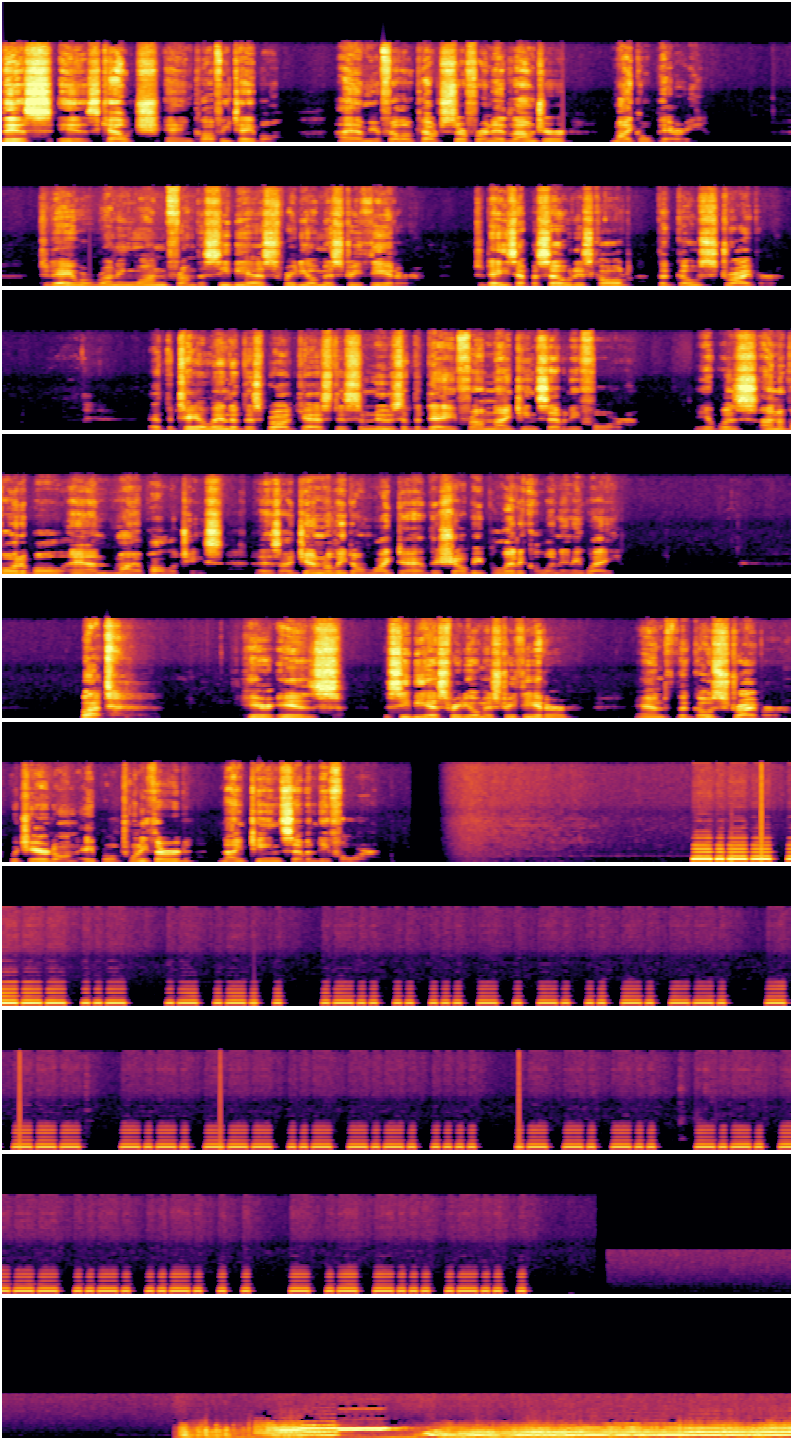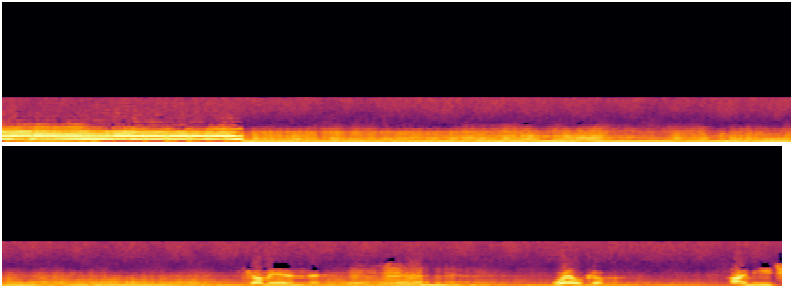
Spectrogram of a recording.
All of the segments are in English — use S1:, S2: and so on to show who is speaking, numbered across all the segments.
S1: This is Couch and Coffee Table. I am your fellow couch surfer and head lounger, Michael Perry. Today we're running one from the CBS Radio Mystery Theater. Today's episode is called The Ghost Driver. At the tail end of this broadcast is some news of the day from 1974. It was unavoidable, and my apologies, as I generally don't like to have the show be political in any way. But here is the CBS Radio Mystery Theater and The Ghost Driver, which aired on April 23rd, 1974.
